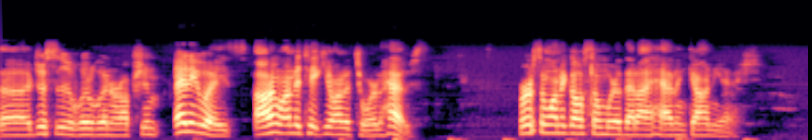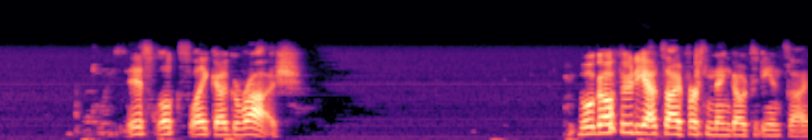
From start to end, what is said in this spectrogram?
Uh, just a little interruption. Anyways, I want to take you on a tour of the house. First, I want to go somewhere that I haven't gone yet. This looks like a garage. We'll go through the outside first and then go to the inside.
